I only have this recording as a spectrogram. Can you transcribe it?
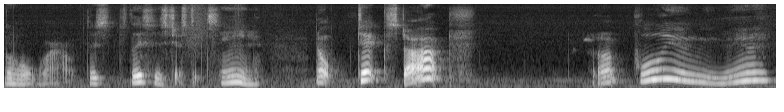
oh wow. This this is just insane. No, Tick, stop. Stop pulling me, man.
